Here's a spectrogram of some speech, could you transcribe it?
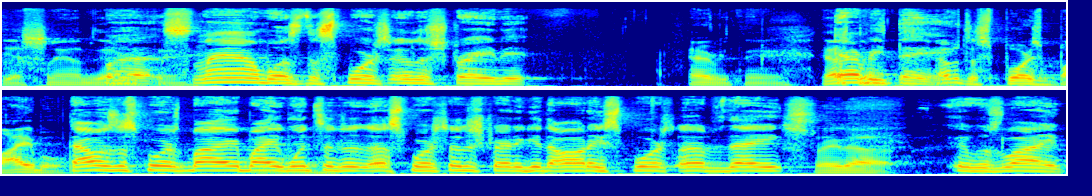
yeah, yeah, slams but everything. Slam was the Sports Illustrated. everything. That's the- everything. that was the sports Bible. That was the sports bible. everybody went to the uh, Sports Illustrated to get all their sports updates. Straight up. It was like,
